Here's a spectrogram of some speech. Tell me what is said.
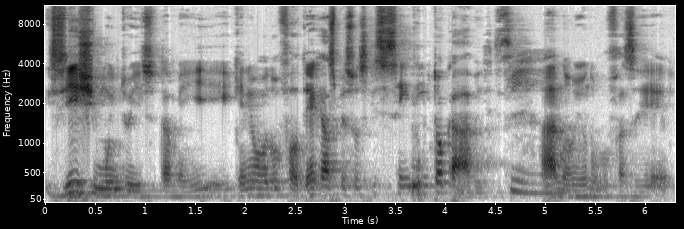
existe muito isso também. E, e que nem o Rodolfo falou, tem aquelas pessoas que se sentem intocáveis. Sim. Ah, não, eu não vou fazer.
